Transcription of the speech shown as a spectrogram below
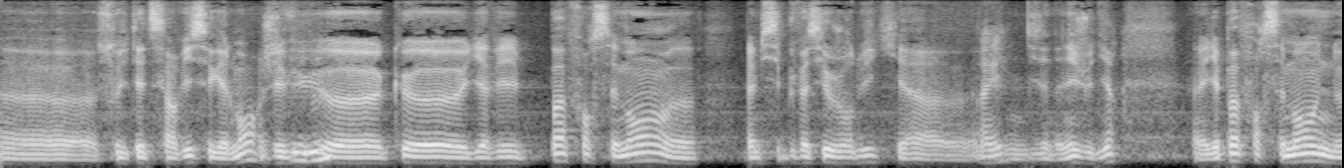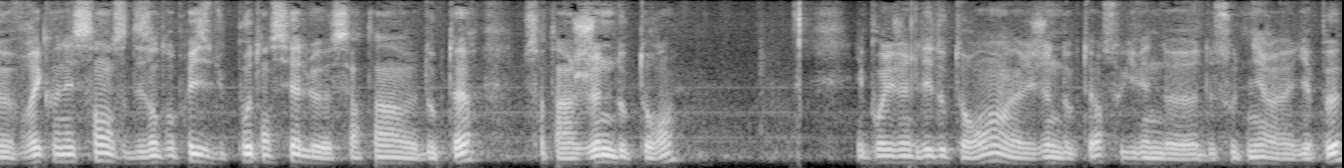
Euh, société de service également. J'ai vu Mhm. euh, qu'il n'y avait pas forcément, même si c'est plus facile aujourd'hui qu'il y a Oui. une dizaine d'années, je veux dire, il n'y a pas forcément une vraie connaissance des entreprises du potentiel de certains docteurs, de certains jeunes doctorants. Et pour les, jeunes, les doctorants, euh, les jeunes docteurs, ceux qui viennent de, de soutenir euh, il y a peu,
